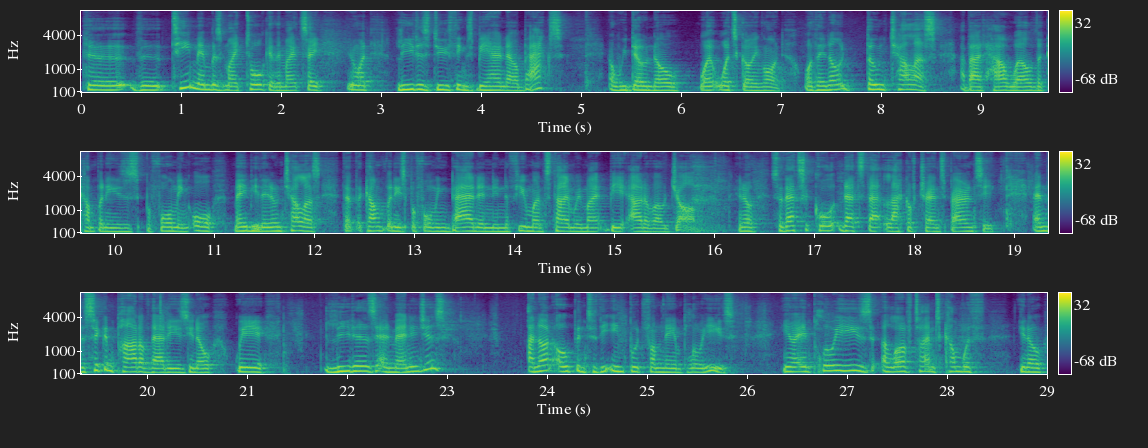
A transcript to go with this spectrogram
the the team members might talk and they might say, you know what, leaders do things behind our backs, and we don't know what, what's going on, or they don't don't tell us about how well the company is performing, or maybe they don't tell us that the company is performing bad, and in a few months' time we might be out of our job you know so that's a that's that lack of transparency. And the second part of that is you know where leaders and managers are not open to the input from the employees. You know employees a lot of times come with you know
